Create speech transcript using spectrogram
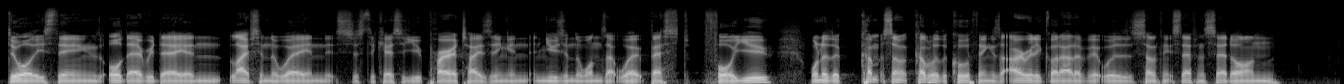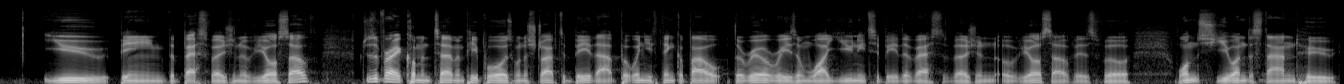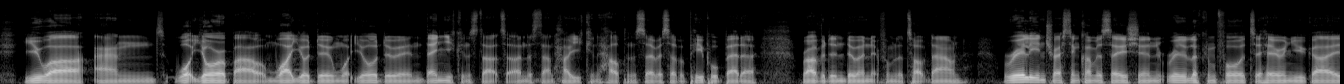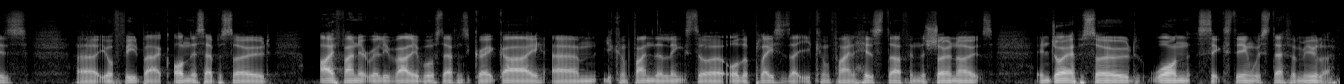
do all these things all day every day and life's in the way and it's just a case of you prioritizing and, and using the ones that work best for you. One of the some, a couple of the cool things that i really got out of it was something Stephan said on you being the best version of yourself which is a very common term and people always want to strive to be that but when you think about the real reason why you need to be the best version of yourself is for once you understand who you are and what you're about and why you're doing what you're doing then you can start to understand how you can help and service other people better rather than doing it from the top down. Really interesting conversation. Really looking forward to hearing you guys uh, your feedback on this episode I find it really valuable. Stephan's a great guy. Um, you can find the links to all the places that you can find his stuff in the show notes. Enjoy episode 116 with Stephan Muller.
